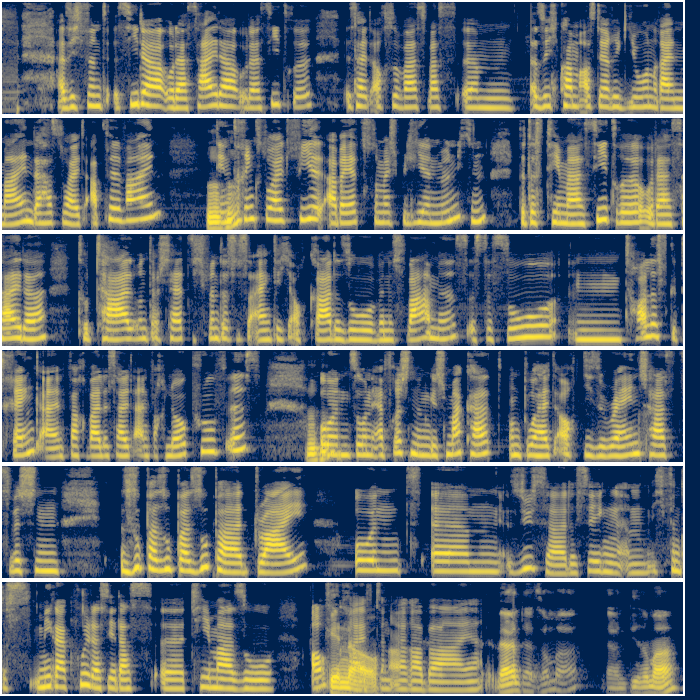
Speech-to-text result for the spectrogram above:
Also ich finde Cider oder Cider oder Cidre ist halt auch sowas, was, ähm, also ich komme aus der Region Rhein-Main, da hast du halt Apfelwein, den mhm. trinkst du halt viel, aber jetzt zum Beispiel hier in München wird das Thema Cidre oder Cider total unterschätzt. Ich finde, das ist eigentlich auch gerade so, wenn es warm ist, ist das so ein tolles Getränk einfach, weil es halt einfach low-proof ist mhm. und so einen erfrischenden Geschmack hat und du halt auch diese Range hast zwischen super, super, super dry und ähm, süßer. Deswegen, ähm, ich finde es mega cool, dass ihr das äh, Thema so aufgreift genau. in eurer Bar. Ja. Während der Sommer, während die Sommer,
